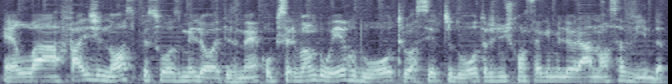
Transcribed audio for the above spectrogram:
ela faz de nós pessoas melhores, né? Observando observando o erro do outro, o acerto do outro, a gente consegue melhorar a nossa vida.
